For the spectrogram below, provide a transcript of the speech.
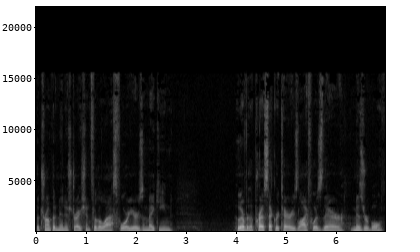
the Trump administration for the last four years and making whoever the press secretary's life was there miserable,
